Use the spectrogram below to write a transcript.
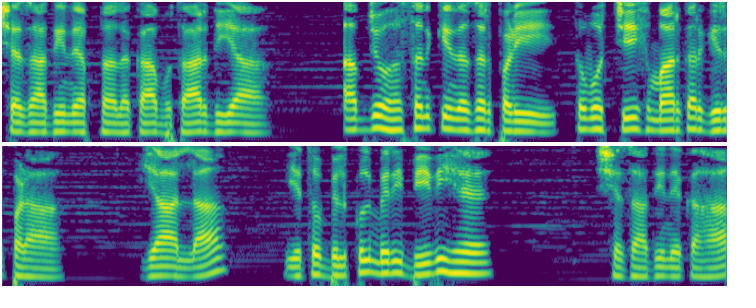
शहजादी ने अपना नकाब उतार दिया। अब जो हसन की नज़र पड़ी तो वो चीख मारकर गिर पड़ा। या अल्लाह, ये तो बिल्कुल मेरी बीवी है। शहजादी ने कहा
